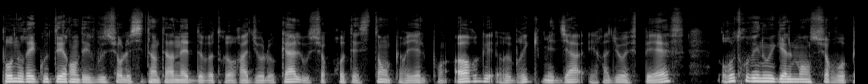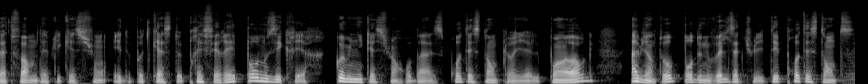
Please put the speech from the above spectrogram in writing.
pour nous réécouter, rendez-vous sur le site internet de votre radio locale ou sur protestantpluriel.org, rubrique médias et radio FPF. Retrouvez-nous également sur vos plateformes d'application et de podcast préférées pour nous écrire communication@protestantpluriel.org. À bientôt pour de nouvelles actualités protestantes.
